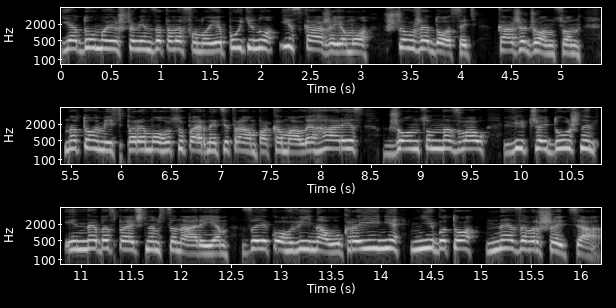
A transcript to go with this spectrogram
Я думаю, що він зателефонує Путіну і скаже йому, що вже досить. каже Джонсон. Натомість перемогу суперниці Трампа Камали Гарріс Джонсон назвав відчайдушним і небезпечним сценарієм, за якого війна в Україні нібито не завершиться.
